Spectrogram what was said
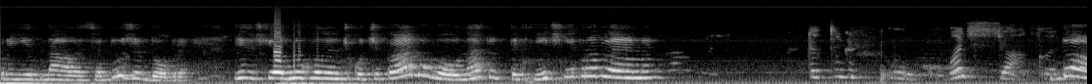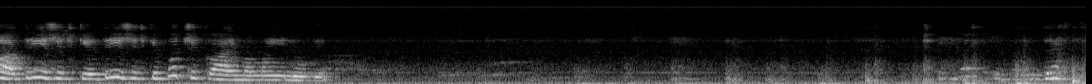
приєдналася. Дуже добре. Діточки, одну хвилиночку чекаємо, бо у нас тут технічні проблеми. Так ты вот всякое. Да, трішечки, трішечки почекаємо, мої любі. Здравствуйте.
